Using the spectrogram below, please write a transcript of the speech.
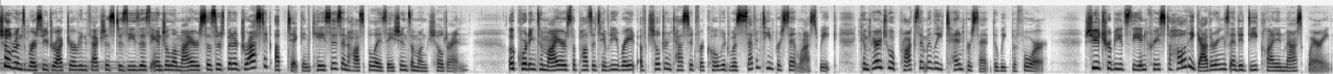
Children's Mercy Director of Infectious Diseases Angela Myers says there's been a drastic uptick in cases and hospitalizations among children. According to Myers, the positivity rate of children tested for COVID was 17% last week, compared to approximately 10% the week before. She attributes the increase to holiday gatherings and a decline in mask wearing.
